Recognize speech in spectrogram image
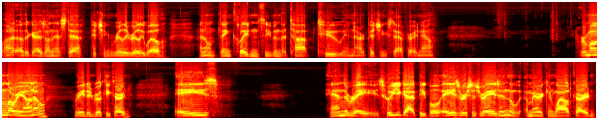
lot of other guys on that staff pitching really, really well. I don't think Clayton's even the top two in our pitching staff right now. Ramon Laureano, rated rookie card. A's and the Rays. Who you got, people? A's versus Rays in the American Wild Card.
